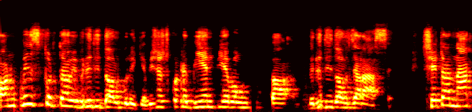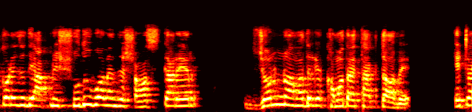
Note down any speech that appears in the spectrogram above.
কনভিন্স করতে হবে বিরোধী দলগুলিকে বিশেষ করে বিএনপি এবং বিরোধী দল যারা আছে। সেটা না করে যদি আপনি শুধু বলেন যে সংস্কারের জন্য আমাদেরকে ক্ষমতায় থাকতে হবে এটা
